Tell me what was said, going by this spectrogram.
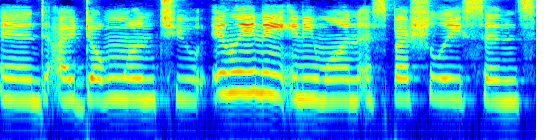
and I don't want to alienate anyone, especially since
